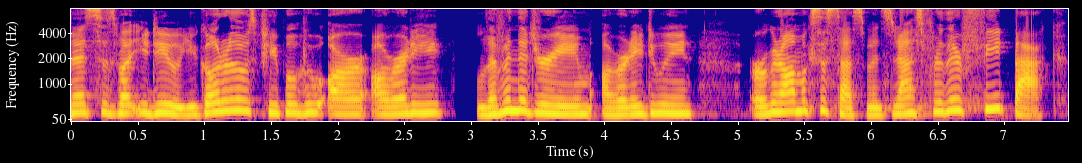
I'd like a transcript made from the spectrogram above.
this is what you do you go to those people who are already living the dream, already doing ergonomics assessments, and ask for their feedback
